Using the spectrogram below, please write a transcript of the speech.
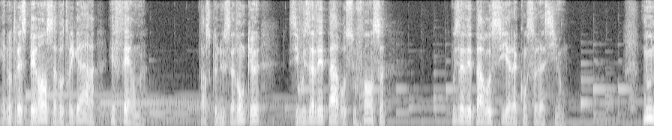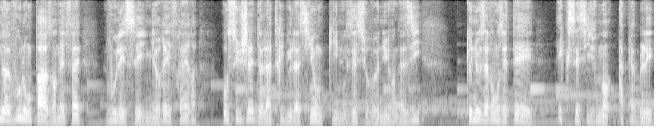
Et notre espérance à votre égard est ferme, parce que nous savons que, si vous avez part aux souffrances, vous avez part aussi à la consolation. Nous ne voulons pas, en effet, vous laisser ignorer, frères, au sujet de la tribulation qui nous est survenue en Asie, que nous avons été excessivement accablés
